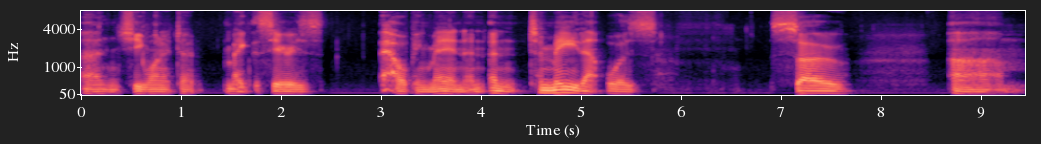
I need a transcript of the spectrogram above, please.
and she wanted to make the series helping men and and to me that was so um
